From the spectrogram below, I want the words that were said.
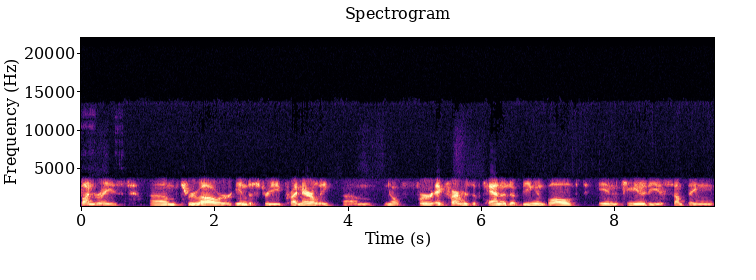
fundraised um, through our industry primarily. Um, you know, for Egg Farmers of Canada, being involved in community is something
